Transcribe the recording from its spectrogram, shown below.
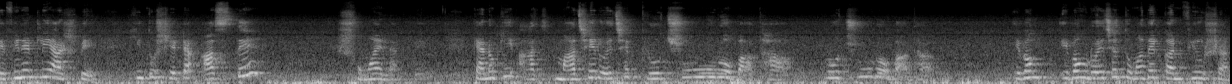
ডেফিনেটলি আসবে, কিন্তু সেটা আসতে সময় লাগবে। কেন কি আজ মাঝে রয়েছে প্রচুর বাধা প্রচুর বাধা। এবং এবং রয়েছে তোমাদের কনফিউশন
